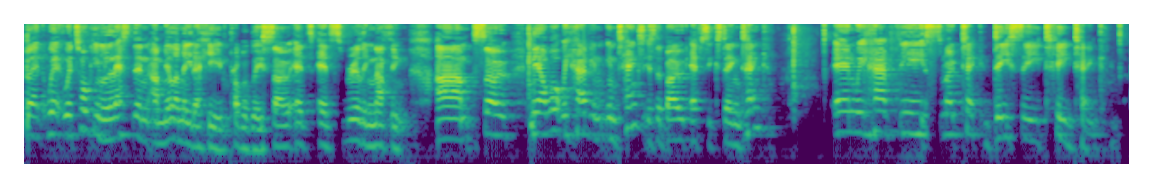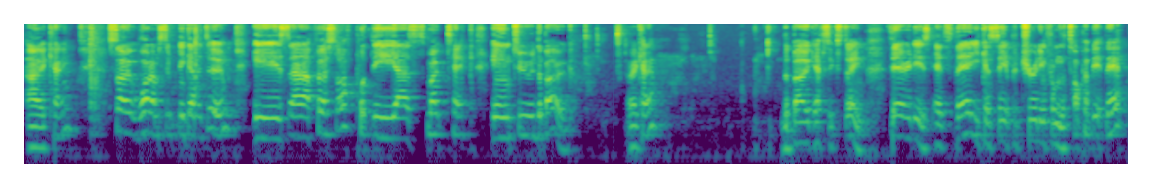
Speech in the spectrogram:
but we're, we're talking less than a millimeter here probably. So it's it's really nothing. Um, so now what we have in, in tanks is the Boge F16 tank, and we have the SmokTech DCT tank. Okay, so what I'm simply going to do is uh, first off put the uh, SmokTech into the Boge. Okay the Boge F16. There it is. It's there. You can see it protruding from the top a bit there.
